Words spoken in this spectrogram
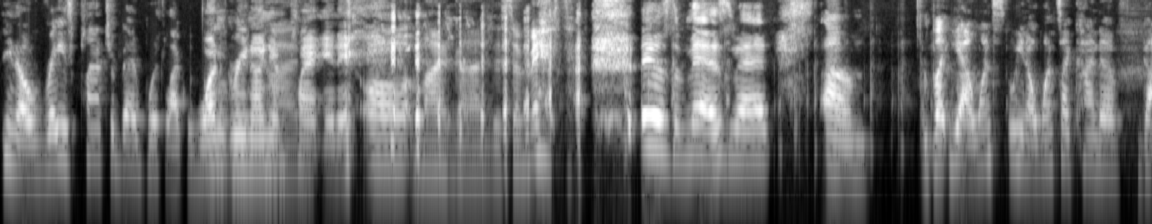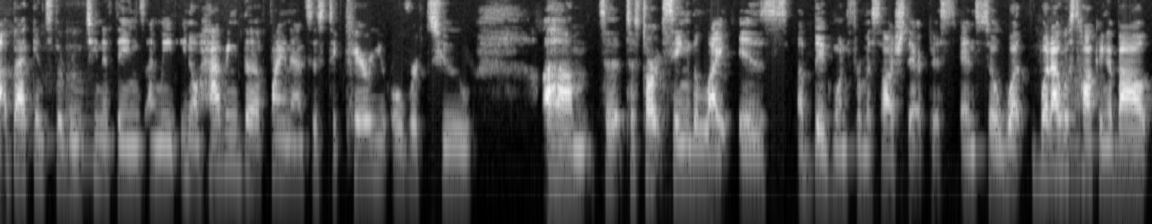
you know, raised planter bed with like one Oh green onion God. plant in it. oh my God. It's amazing. it was a mess, man. Um, but yeah, once you know, once I kind of got back into the routine of things, I mean, you know, having the finances to carry you over to um to, to start seeing the light is a big one for massage therapists. And so what what i was talking about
